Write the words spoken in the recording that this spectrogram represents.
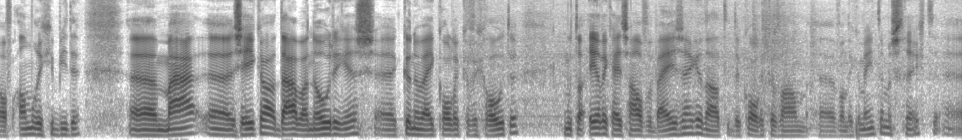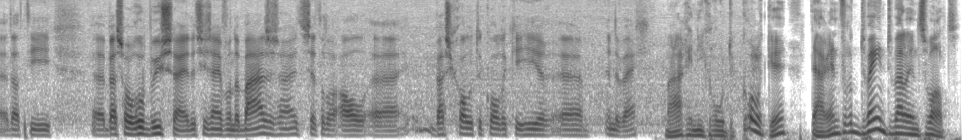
of andere gebieden. maar zeker daar waar nodig is kunnen wij kolken vergroten. Ik moet er eerlijkheidshalve bij zeggen dat de kolken van, uh, van de gemeente Maastricht uh, dat die, uh, best wel robuust zijn. Dus die zijn van de basis uit, zitten er al best grote kolken hier in de weg. Maar in die grote kolken, daarin verdwijnt wel eens wat.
